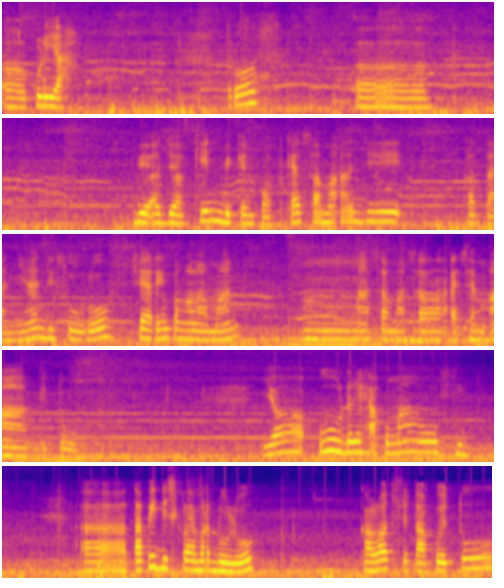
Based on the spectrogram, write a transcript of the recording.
uh, kuliah terus uh, diajakin bikin podcast sama Aji. Katanya disuruh sharing pengalaman mm, masa-masa hmm, SMA gitu. Ya udah deh aku mau. Uh, tapi disclaimer dulu. Kalau ceritaku itu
